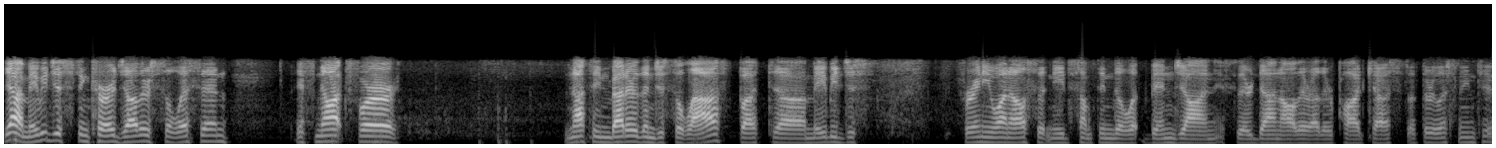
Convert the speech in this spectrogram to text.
yeah, maybe just encourage others to listen, if not for nothing better than just a laugh, but uh, maybe just for anyone else that needs something to binge on if they're done all their other podcasts that they're listening to.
